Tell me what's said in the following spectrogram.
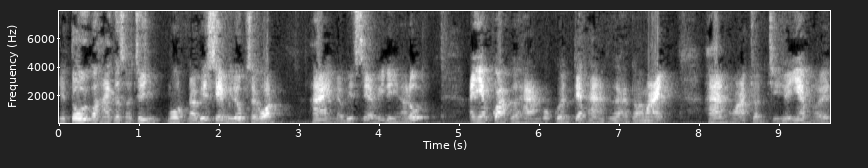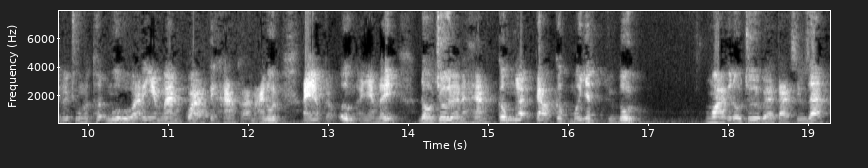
Thì tôi có hai cơ sở chính. Một là bến xe miền đông sài gòn, hai là bến xe mỹ đình hà nội anh em qua cửa hàng có quyền test hàng, cửa hàng thoải mái. Hàng hóa chuẩn chỉ cho anh em. Đấy, nói chung là thuận mua vừa bán anh em mang qua test hàng thoải mái luôn. Anh em cảm ơn anh em đấy. Đồ chơi này là hàng công nghệ cao cấp mới nhất của chúng tôi. Ngoài cái đồ chơi về tài xỉu ra,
